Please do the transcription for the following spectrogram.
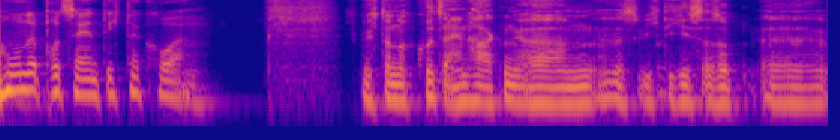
hundertprozentig d'accord. Hm. Ich möchte noch kurz einhaken, ähm, das wichtig ist, also äh,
